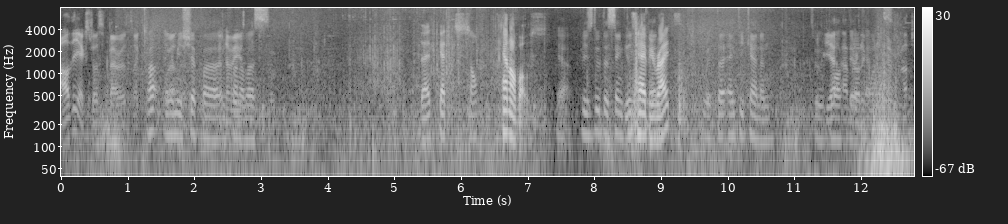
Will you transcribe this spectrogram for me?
All the explosive barrels, like. Oh, well, enemy ship uh, in front of us. Let's get some cannonballs. Yeah, please do the same thing Use heavy, right? with the anti-cannon to Yeah, block I'm their loading one into the front.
